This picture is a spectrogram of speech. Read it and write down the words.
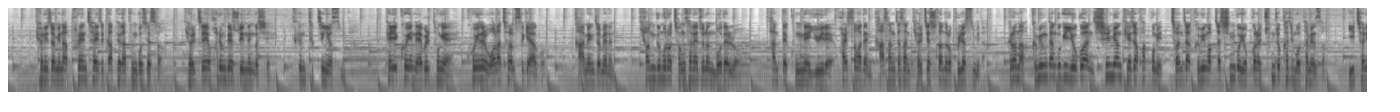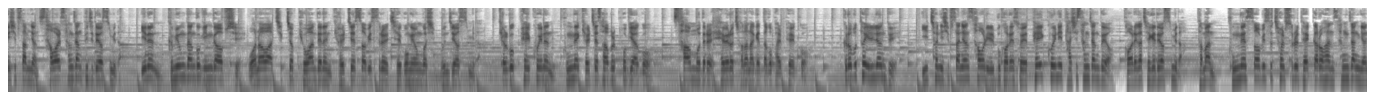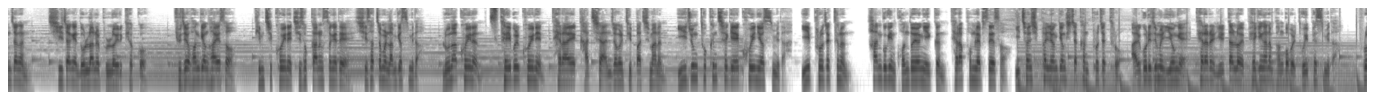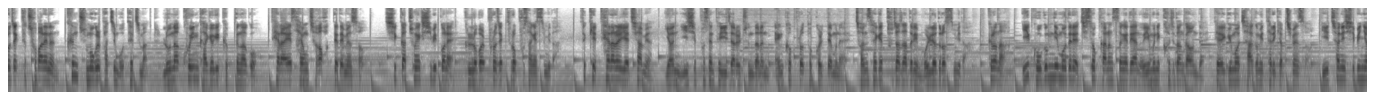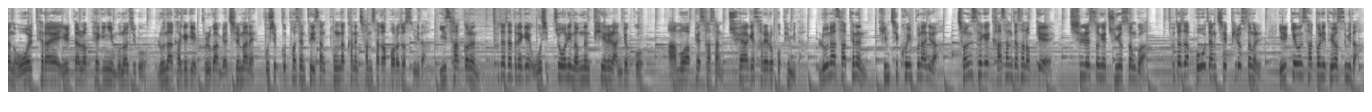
편의점이나 프랜차이즈 카페 같은 곳에서 결제에 활용될 수 있는 것이 큰 특징이었습니다. 페이코인 앱을 통해 코인을 원화처럼 쓰게 하고 가맹점에는 현금으로 정산해주는 모델로 한때 국내 유일의 활성화된 가상자산 결제 수단으로 불렸습니다. 그러나 금융당국이 요구한 실명 계좌 확보 및 전자금융업자 신고 요건을 충족하지 못하면서 2023년 4월 상장 폐지되었습니다. 이는 금융당국 인가 없이 원화와 직접 교환되는 결제 서비스를 제공해온 것이 문제였습니다. 결국 페이코인은 국내 결제 사업을 포기하고 사업 모델을 해외로 전환하겠다고 발표했고 그로부터 1년 뒤 2024년 4월 일부 거래소에 페이코인이 다시 상장되어 거래가 재개되었습니다. 다만 국내 서비스 철수를 대가로 한 상장 연장은 시장에 논란을 불러일으켰고 규제 환경 하에서 김치 코인의 지속 가능성에 대해 시사점을 남겼습니다. 루나 코인은 스테이블 코인인 테라의 가치 안정을 뒷받침하는 이중 토큰 체계의 코인이었습니다. 이 프로젝트는 한국인 권도영이 이끈 테라폼랩스에서 2018년경 시작한 프로젝트로 알고리즘을 이용해 테라를 1달러에 패깅하는 방법을 도입했습니다. 프로젝트 초반에는 큰 주목을 받지 못했지만 루나 코인 가격이 급등하고 테라의 사용처가 확대되면서 시가총액 10위권의 글로벌 프로젝트로 부상했습니다. 특히 테라를 예치하면 연 20% 이자를 준다는 앵커 프로토콜 때문에 전 세계 투자자들이 몰려들었습니다. 그러나 이 고금리 모델의 지속 가능성에 대한 의문이 커지던 가운데 대규모 자금 이탈이 겹치면서 2022년 5월 테라의 1달러 패깅이 무너지고 루나 가격이 불과 며칠 만에 99% 이상 폭락하는 참사가 벌어졌습니다. 이 사건은 투자자들에게 50조 원이 넘는 피해를 안겼고 암호화폐 사상 최악의 사례로 꼽힙니다. 루나 사태는 김치코인뿐 아니라 전 세계 가상자산 업계의 신뢰성의 중요성과 투자자 보호 장치의 필요성을 일깨운 사건이 되었습니다.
